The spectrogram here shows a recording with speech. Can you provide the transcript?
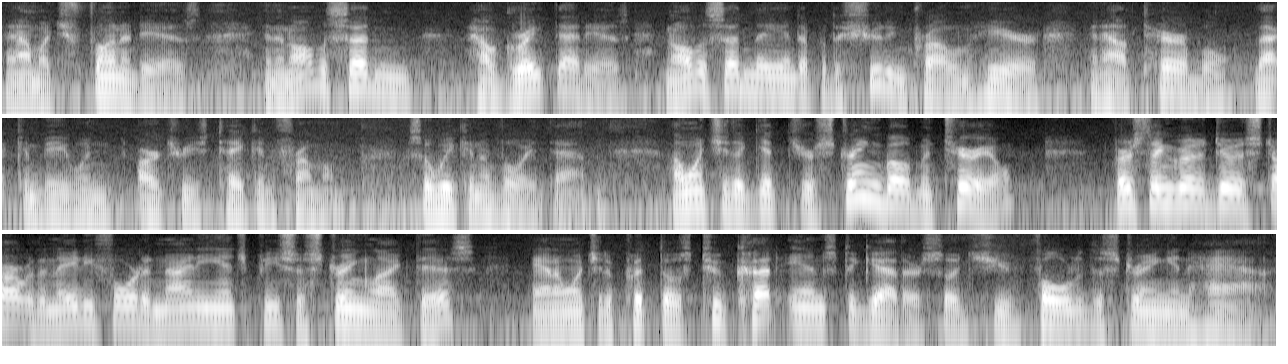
and how much fun it is, and then all of a sudden how great that is, and all of a sudden they end up with a shooting problem here and how terrible that can be when archery is taken from them. So we can avoid that. I want you to get your string bow material First thing we're going to do is start with an 84 to 90 inch piece of string like this and I want you to put those two cut ends together so that you've folded the string in half.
